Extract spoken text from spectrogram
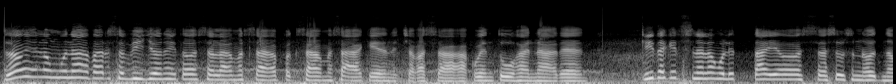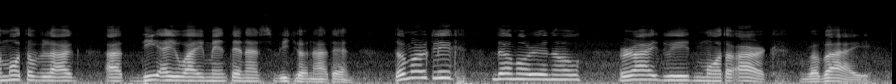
So yan lang muna para sa video na ito. Salamat sa pagsama sa akin at saka sa kwentuhan natin. Kita-kits na lang ulit tayo sa susunod na motovlog at DIY maintenance video natin the more click the more you know. Ride with Motor Arc. Bye bye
